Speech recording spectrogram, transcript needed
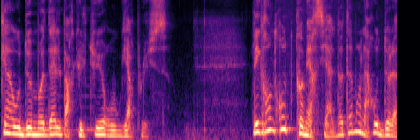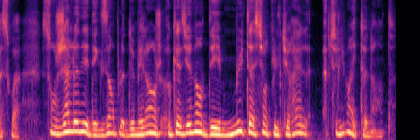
qu'un ou deux modèles par culture ou guère plus. Les grandes routes commerciales, notamment la route de la soie, sont jalonnées d'exemples de mélanges occasionnant des mutations culturelles absolument étonnantes.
